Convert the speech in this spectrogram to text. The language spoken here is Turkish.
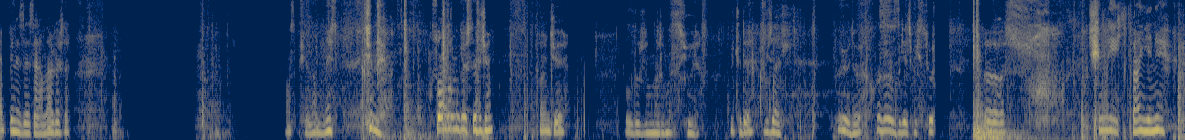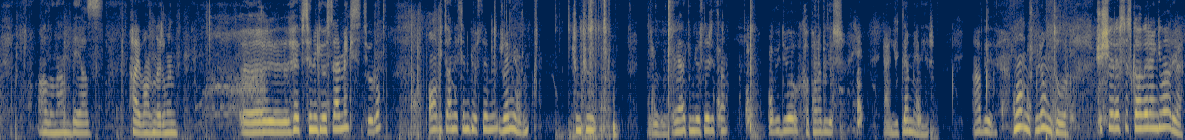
Hepinize selamlar arkadaşlar. Nasıl bir şey lan bu? Neyse. Şimdi son durumu göstereceğim. Önce bıldırcınlarımız şöyle. Üçü de güzel. Büyüdü. Hızlı hızlı geçmek istiyorum. Ee, şimdi ben yeni alınan beyaz hayvanlarımın ee, hepsini göstermek istiyorum. Ama bir tanesini gösteremiyorum. Çünkü e, eğer ki gösterirsem o video kapanabilir. Yani yüklenmeyebilir. Abi ne olmuş biliyor musun tavuğa? Şu şerefsiz kahverengi var ya.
